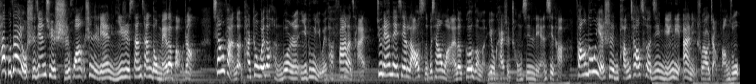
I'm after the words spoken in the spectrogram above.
他不再有时间去拾荒，甚至连一日三餐都没了保障。相反的，他周围的很多人一度以为他发了财，就连那些老死不相往来的哥哥们又开始重新联系他。房东也是旁敲侧击、明里暗里说要涨房租。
